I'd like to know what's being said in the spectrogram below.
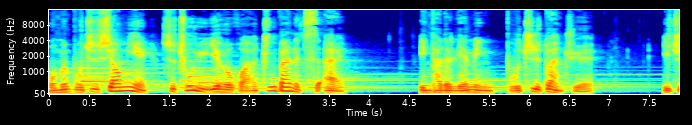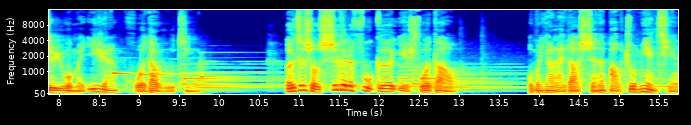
我们不致消灭，是出于耶和华诸般的慈爱，因他的怜悯不致断绝，以至于我们依然活到如今。而这首诗歌的副歌也说到，我们要来到神的宝座面前，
